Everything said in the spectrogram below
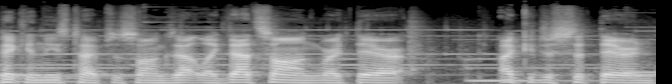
picking these types of songs out, like that song right there, I could just sit there and.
